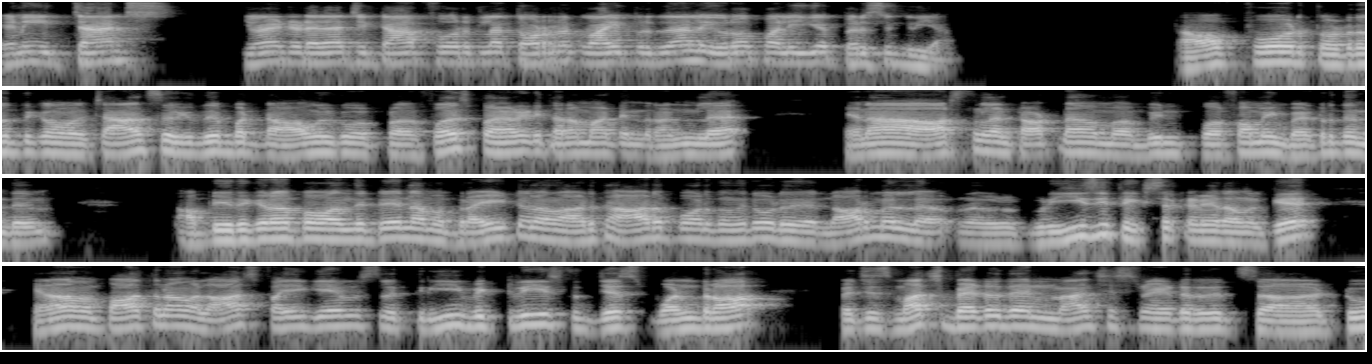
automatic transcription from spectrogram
எனி சான்ஸ் யுனைடெட் ஏதாச்சும் டாப் ஃபோருக்குலாம் தொடர்றதுக்கு வாய்ப்பு இருக்குதா? இல்லை யூரோப்பா லீகே பெருசுங்கிறியா? டாப் ஃபோர் தொடர்றதுக்கு அவங்களுக்கு சான்ஸ் இருக்குது பட் அவங்களுக்கு ஃபர்ஸ்ட் ப்ரையாரிட்டி தர மாட்டேன் இந்த ரன்ல ஏன்னா Arsenal and Tottenham been performing better தந்து அப்படி இருக்கிறப்ப வந்துட்டு நம்ம பிரைட்டன் அவங்க அடுத்து ஆட போறது வந்துட்டு ஒரு நார்மல் ஒரு ஈஸி பிக்சர் கிடையாது அவங்களுக்கு. ஏன்னா நம்ம பார்த்தோம்னா அவங்க லாஸ்ட் ஃபைவ் கேம்ஸ்ல three victories with just one draw which is much better than Manchester United it's two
